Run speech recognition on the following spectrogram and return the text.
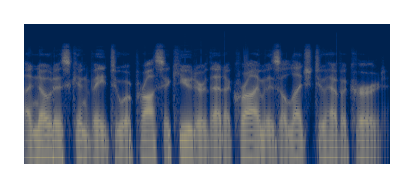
a notice conveyed to a prosecutor that a crime is alleged to have occurred.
